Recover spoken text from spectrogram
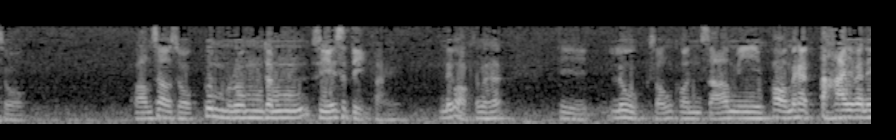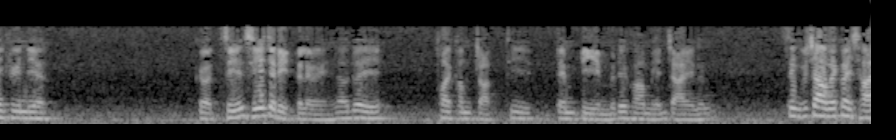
โศก ความเศร้าโศกกุ้มรุมจนเสียสติไปนึกออกใช่ไหมฮะที่ลูกสองคนสามีพ่อแม่ตายไปในคืนเดียว เกิดเสียเสียจริตไปเลย แล้วด้วย ถ้อยคำจัดที่เต็มปีมไปด้วยความเห็นใจนั้น ซึ่งพระเจ้าไม่ค่อยใช้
